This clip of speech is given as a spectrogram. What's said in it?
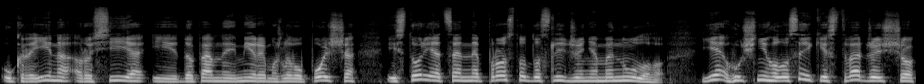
Україна, Росія і до певної міри, можливо, Польща, історія це не просто дослідження минулого. Є гучні голоси, які стверджують, що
